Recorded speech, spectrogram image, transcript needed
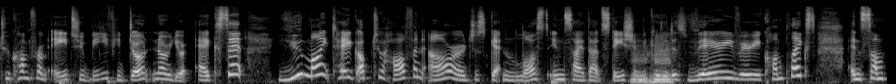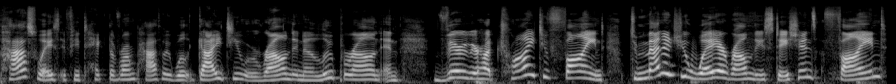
to come from A to B, if you don't know your exit, you might take up to half an hour just getting lost inside that station because Mm-hmm. it is very, very complex. And some pathways, if you take the wrong pathway, will guide you around in a loop around, and very, very hard. Try to find to manage your way around these stations. Find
